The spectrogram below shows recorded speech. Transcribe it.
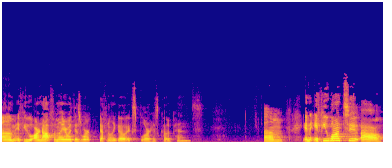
Um, if you are not familiar with his work, definitely go explore his CodePens. Um, and if you want to, oh,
